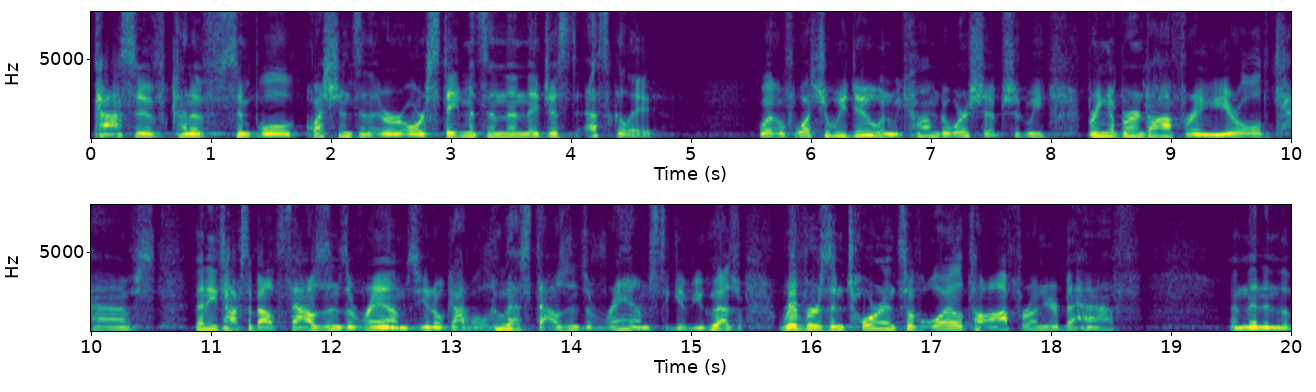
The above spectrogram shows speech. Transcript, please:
passive, kind of simple questions or, or statements, and then they just escalate. What, what, should we do when we come to worship? Should we bring a burnt offering, year old calves? Then he talks about thousands of rams. You know, God, well, who has thousands of rams to give you? Who has rivers and torrents of oil to offer on your behalf? And then in the,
